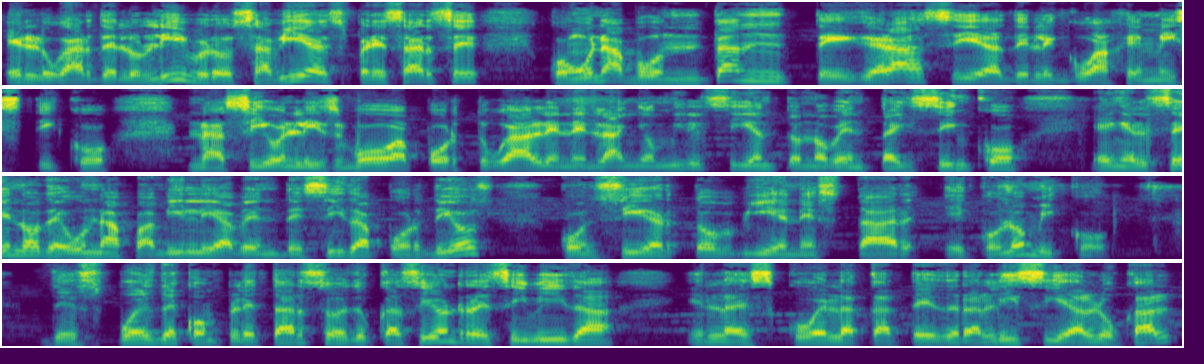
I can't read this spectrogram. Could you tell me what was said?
en lugar de los libros, sabía expresarse con una abundante gracia de lenguaje místico. Nació en Lisboa, Portugal, en el año 1195, en el seno de una familia bendecida por Dios con cierto bienestar económico. Después de completar su educación recibida en la escuela catedralicia local,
